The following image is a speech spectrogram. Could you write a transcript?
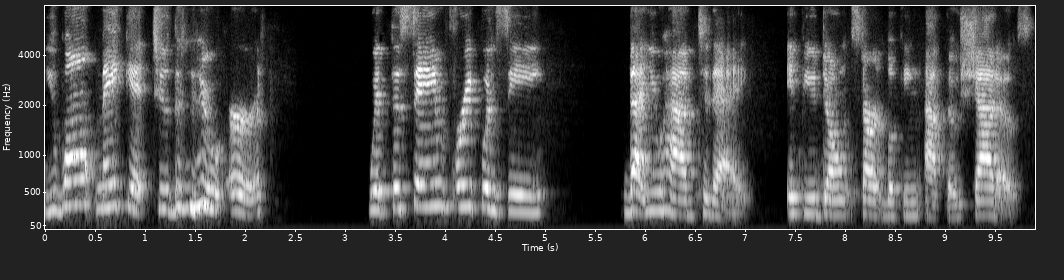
You won't make it to the new earth with the same frequency that you have today if you don't start looking at those shadows.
